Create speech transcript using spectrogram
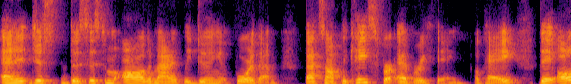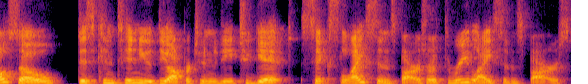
and it just the system automatically doing it for them. That's not the case for everything, okay? They also discontinued the opportunity to get six license bars or three license bars,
